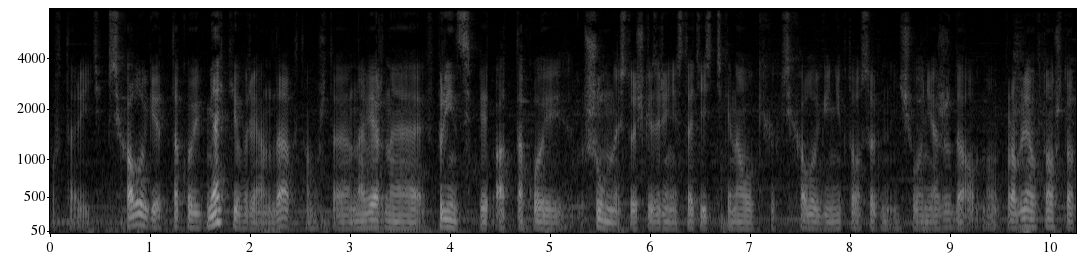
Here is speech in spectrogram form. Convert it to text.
повторить. Психология это такой мягкий вариант, да, потому что, наверное, в принципе, от такой шумной с точки зрения статистики науки, как психологии, никто особенно ничего не ожидал. Но проблема в том, что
